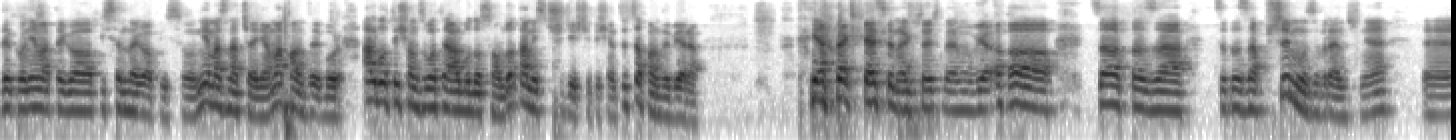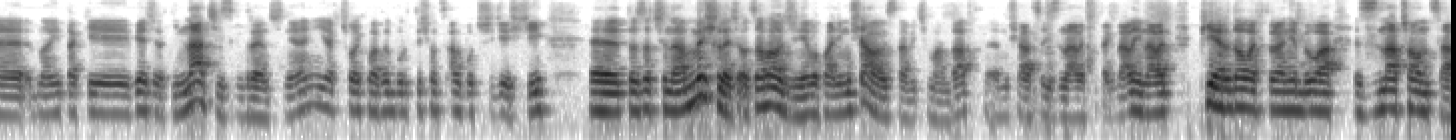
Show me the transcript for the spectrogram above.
tylko nie ma tego pisemnego opisu, nie ma znaczenia, ma pan wybór, albo 1000 zł, albo do sądu, a tam jest 30 tysięcy, co pan wybiera? Ja tak siedzę na grześne mówię, o, co to za, co to za przymus wręcz, nie? E, No i taki, wiecie, taki nacisk wręcz, nie? I jak człowiek ma wybór 1000 albo 30, e, to zaczyna myśleć o co chodzi, nie? Bo pani musiała wystawić mandat, e, musiała coś znaleźć i tak dalej. Nawet pierdołę, która nie była znacząca,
